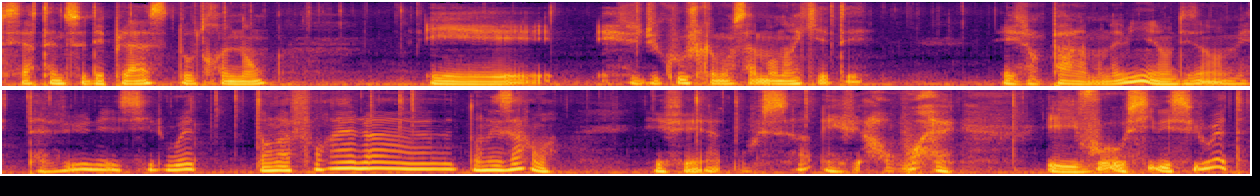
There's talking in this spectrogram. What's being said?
Certaines se déplacent, d'autres non. Et du coup, je commence à m'en inquiéter. Et j'en parle à mon ami en disant mais t'as vu les silhouettes dans la forêt là, dans les arbres? Et il fait où ça? Et il fait ah ouais! Et il voit aussi les silhouettes.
